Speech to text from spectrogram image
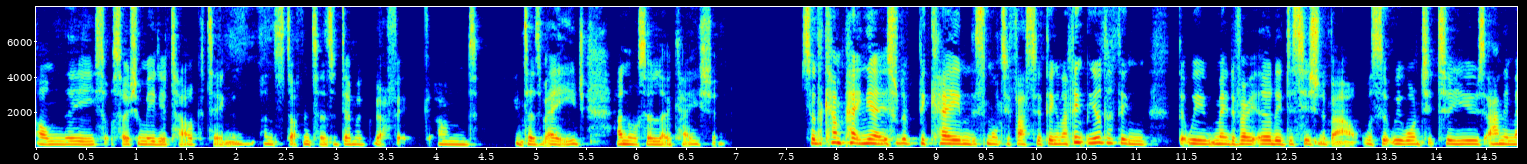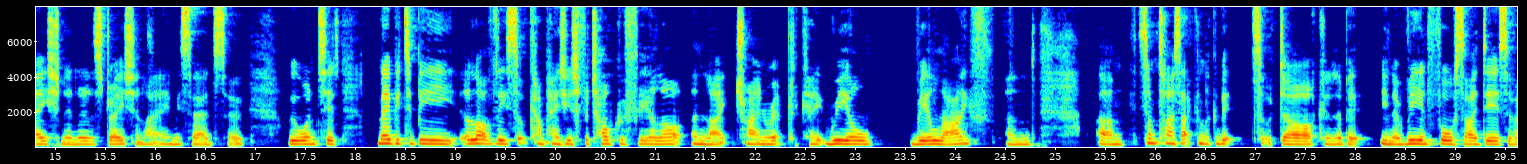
on the sort of social media targeting and, and stuff in terms of demographic and in terms of age and also location. So the campaign, yeah, it sort of became this multifaceted thing. And I think the other thing that we made a very early decision about was that we wanted to use animation and illustration, like Amy said. So we wanted maybe to be a lot of these sort of campaigns use photography a lot and like try and replicate real real life and um, sometimes that can look a bit sort of dark and a bit, you know, reinforce ideas of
